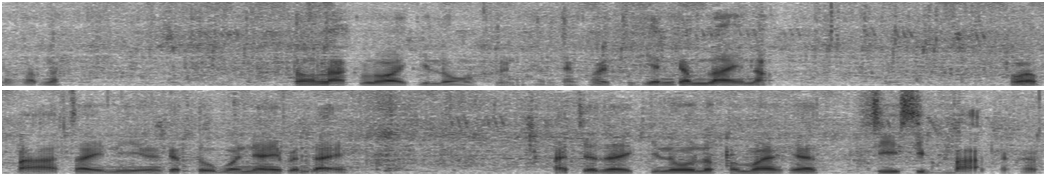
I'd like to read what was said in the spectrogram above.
นะครับนะต้องลักร้อยกิโลขึ้นครับจังค่อยที่เห็นกำไรเนาะ เพราะว่าป่าใจนี่กับตัวบนใหญ่ปันใดอาจจะได้กิโลละประมาณแค่40 บาทนะครับ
